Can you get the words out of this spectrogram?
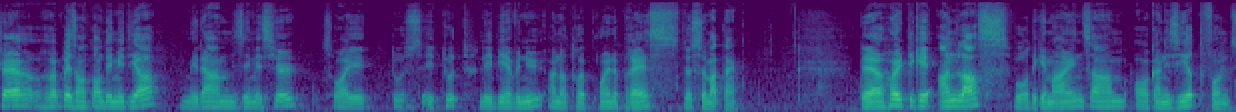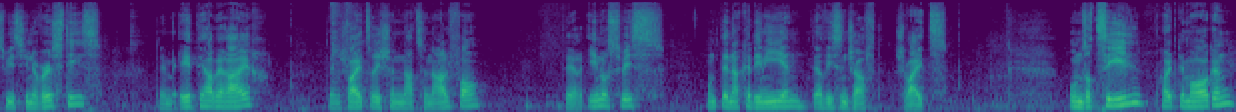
Chers représentants des médias, mesdames et messieurs, soyez tous et toutes les bienvenus à notre point de presse de ce matin. Der heutige Anlass wurde gemeinsam organisiert von Swiss Universities, dem ETH-Bereich, dem Schweizerischen Nationalfonds, der InnoSwiss und den Akademien der Wissenschaft Schweiz. Unser Ziel heute Morgen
